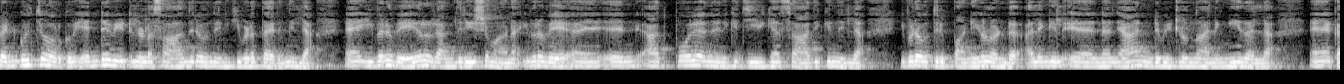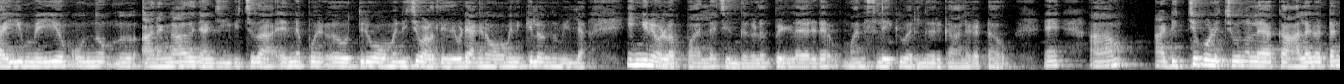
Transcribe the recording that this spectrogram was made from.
പെൺകൊച്ചവർക്കും എന്റെ വീട്ടിലുള്ള സ്വാതന്ത്ര്യമൊന്നും എനിക്കിവിടെ തരുന്നില്ല. ഇവരെ വേറൊരു അന്തരീക്ഷമാണ്. ഇവരെ വേ ഏഹ്, അതുപോലെ ഒന്നും എനിക്ക് ജീവിക്കാൻ സാധിക്കുന്നില്ല. ഇവിടെ ഒത്തിരി പണികളുണ്ട്. അല്ലെങ്കിൽ ഞാൻ എന്റെ വീട്ടിലൊന്നും അനങ്ങിയതല്ല. കൈയും മെയ്യും ഒന്നും അനങ്ങാതെ ഞാൻ ജീവിച്ചതാണ് എന്നെ ഒത്തിരി ഓമനിച്ച് വളർത്തിയത്. ഇവിടെ അങ്ങനെ ഓമനിക്കലൊന്നുമില്ല. ഇങ്ങനെയുള്ള പല ചിന്തകളും പിള്ളേരുടെ മനസ്സിലേക്ക് വരുന്ന ഒരു കാലഘട്ടമാവും. ആ അടിച്ചു പൊളിച്ചു എന്നുള്ള ആ കാലഘട്ടം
